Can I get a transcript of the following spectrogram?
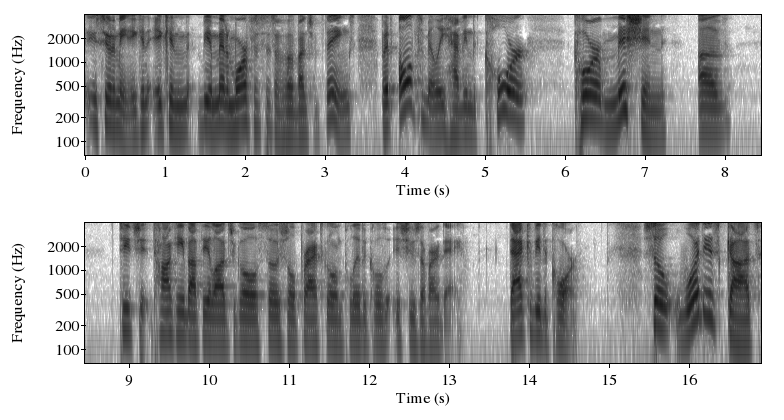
you see what I mean? It can it can be a metamorphosis of a bunch of things, but ultimately having the core core mission of teach talking about theological, social, practical, and political issues of our day. That could be the core. So, what is God's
